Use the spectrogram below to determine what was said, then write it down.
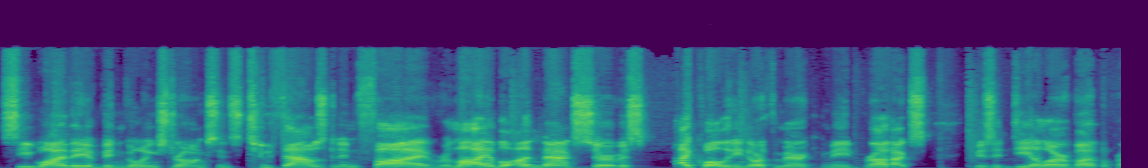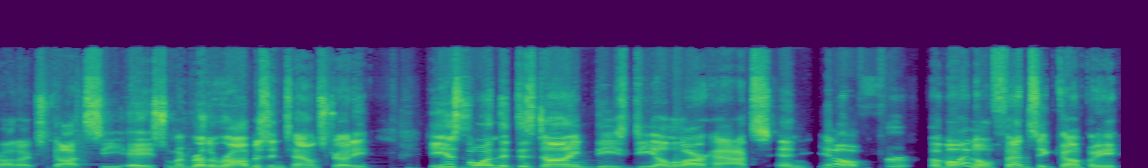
See why they have been going strong since 2005. Reliable, unmatched service, high quality North American made products. Visit DLRvinylproducts.ca. So, my brother Rob is in town, Struddy. He is the one that designed these DLR hats. And, you know, for a vinyl fencing company,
